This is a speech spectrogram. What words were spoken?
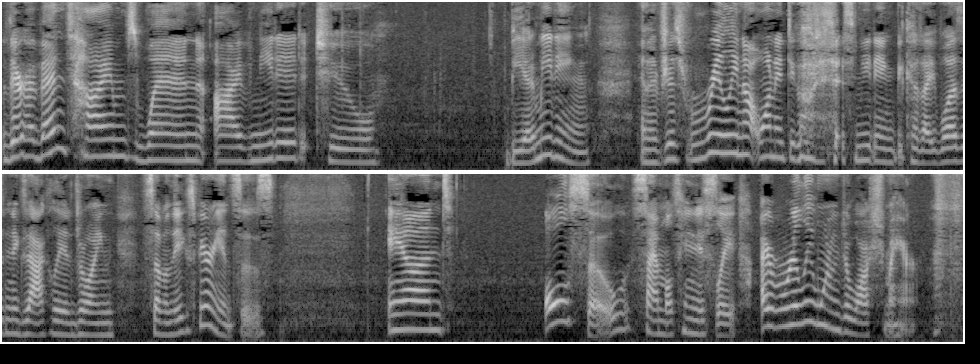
there have been times when I've needed to be at a meeting And I've just really not wanted to go to this meeting because I wasn't exactly enjoying some of the experiences. And also, simultaneously, I really wanted to wash my hair.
